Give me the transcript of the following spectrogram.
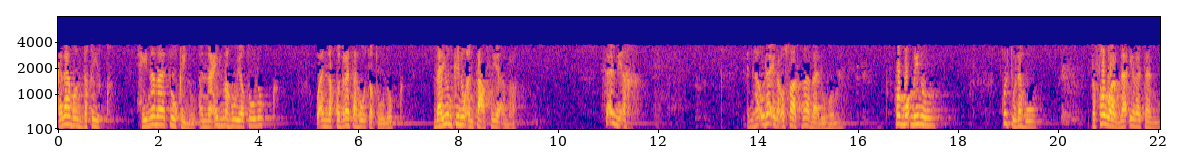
كلام دقيق حينما توقن أن علمه يطولك وأن قدرته تطولك لا يمكن أن تعصي أمره. سألني أخ إن هؤلاء العصاة ما بالهم؟ هم مؤمنون. قلت له تصور دائرة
